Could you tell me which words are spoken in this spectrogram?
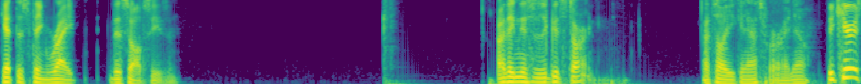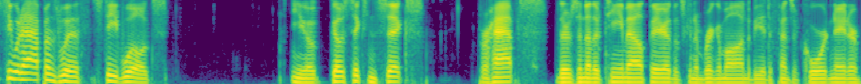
get this thing right this offseason? I think this is a good start. That's all you can ask for right now. Be curious to see what happens with Steve Wilks. You know, go six and six. Perhaps there's another team out there that's going to bring him on to be a defensive coordinator.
